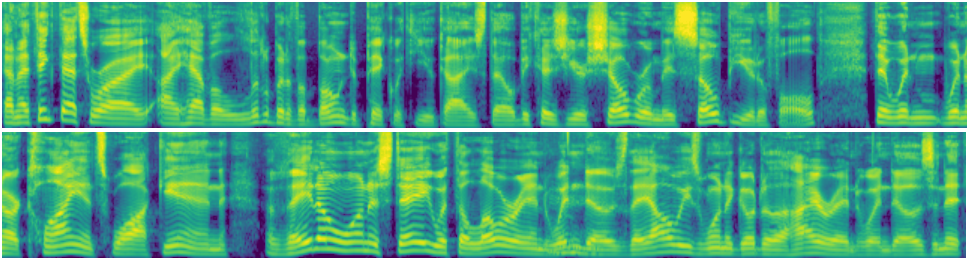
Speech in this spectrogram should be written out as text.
And I think that's where I, I have a little bit of a bone to pick with you guys, though, because your showroom is so beautiful that when, when our clients walk in, they don't want to stay with the lower end mm-hmm. windows. They always want to go to the higher end windows. And it,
